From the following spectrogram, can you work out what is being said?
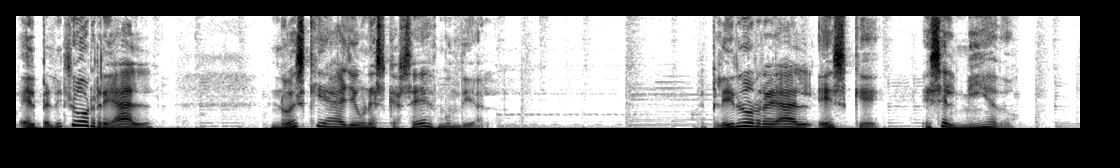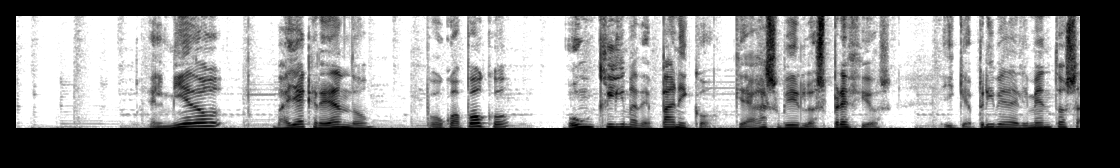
El peligro real no es que haya una escasez mundial. El peligro real es que es el miedo. El miedo vaya creando, poco a poco, un clima de pánico que haga subir los precios y que prive de alimentos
